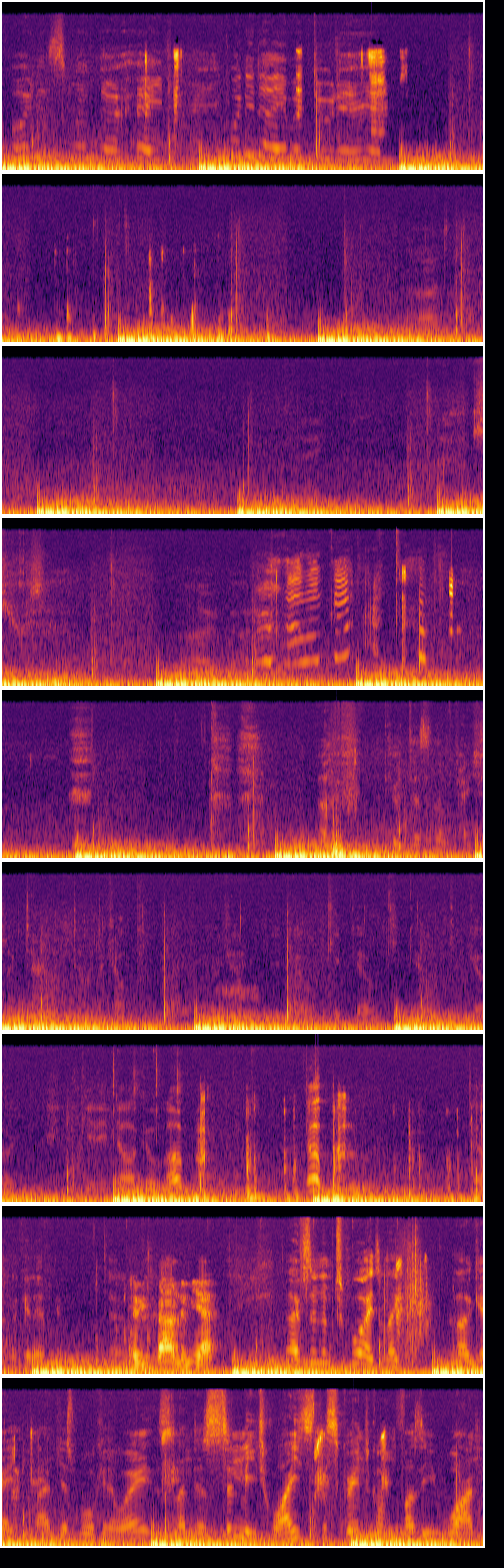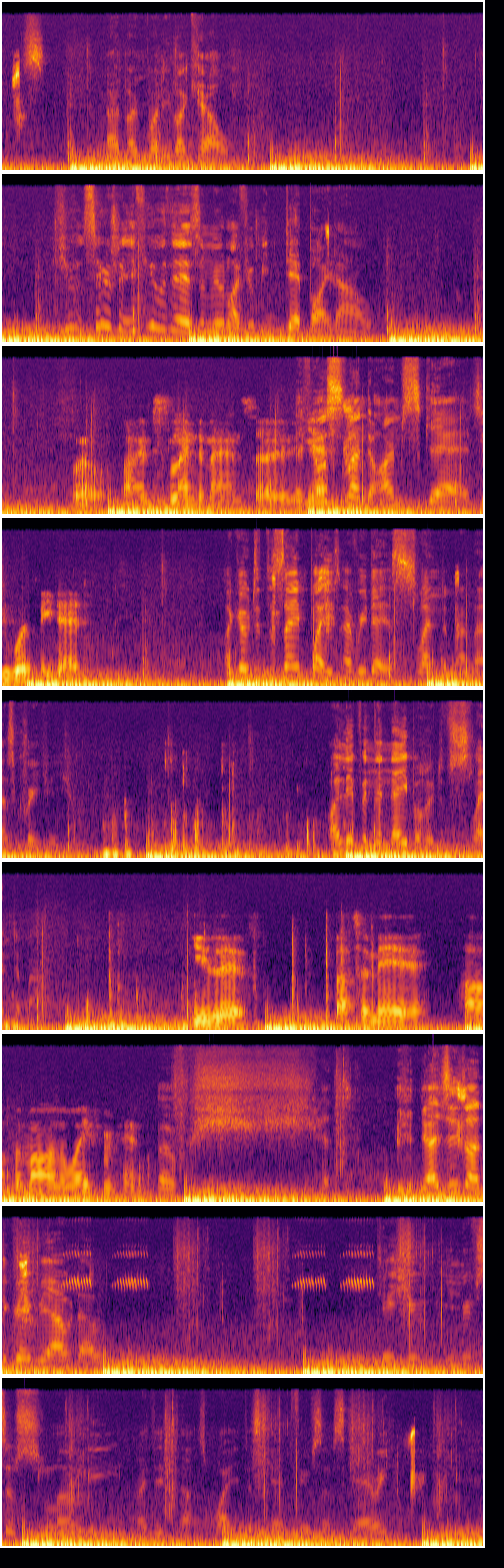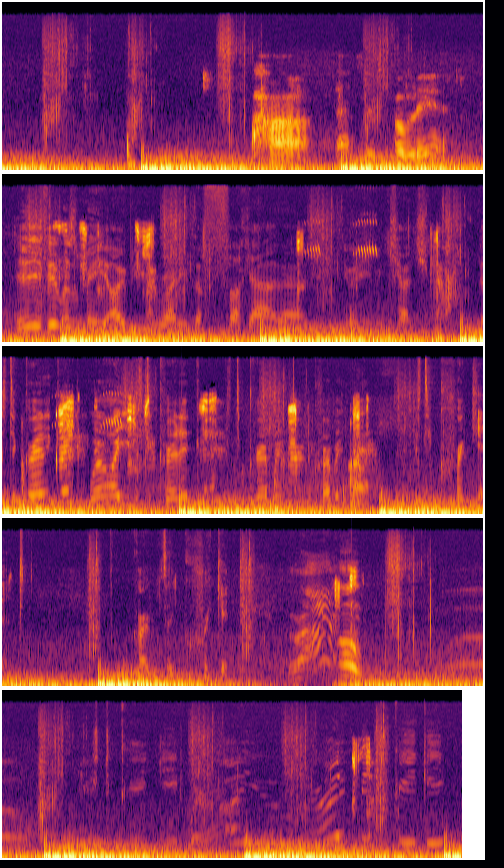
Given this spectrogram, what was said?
Why does Slender hate me? What did I ever do to him? God. Okay. Oh, cute. Oh, God. Oh, no, God. Oh, good, there's another page. Look down, don't look up. Okay, keep going, keep going, keep going, keep going. Getting darker. Oh! Oh! Don't look at him. Don't look Have you found him yet? I've seen him twice, and I... Okay, I'm just walking away. Slender's seen me twice, the screen's gone fuzzy once, and I'm running like hell. If you, seriously, if you were there in real life, you'd be dead by now. Well, I'm Slenderman, so If you're Slender, I'm scared. you would be dead. I go to the same place every day as Slenderman. That's creepy. I live in the neighborhood of Slenderman. You live but a mere half a mile away from him. Oh shit! You actually starting to creep me out now. Dude, you you move so slowly. I think that's why this game feels so scary. Aha, that is probably it. If it was me, I'd be running the fuck out of there. You wouldn't even catch me. Mr. Critic? Where are you, Mr. Critic? Mr. Cricket? Cricket? There. Mr. Cricket. Can't say cricket. Where are Oh! Whoa. Mr. Cricket, where are you? You, Mr. Cricket?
